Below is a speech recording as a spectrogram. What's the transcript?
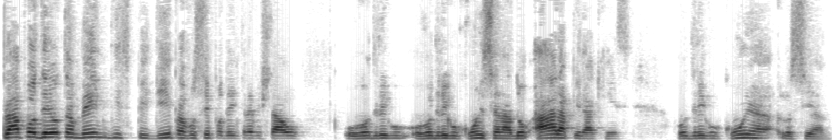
Para poder eu também me despedir, para você poder entrevistar o o Rodrigo, o Rodrigo Cunha, senador arapiraquense. Rodrigo Cunha, Luciano.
